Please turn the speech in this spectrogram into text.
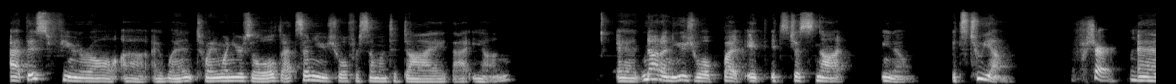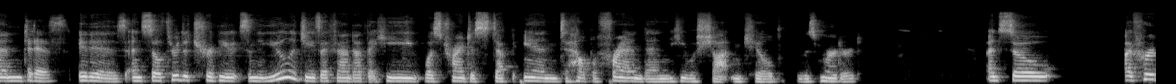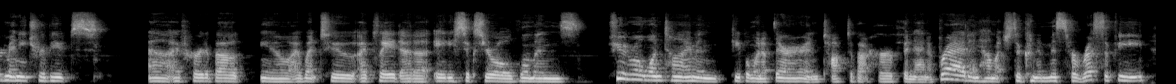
at this funeral, uh, I went, 21 years old. That's unusual for someone to die that young. And not unusual, but it, it's just not, you know, it's too young. Sure, Mhm. And it is. it is. And so through the tributes and the eulogies, I found out that he was trying to step in to help a friend and he was shot and killed. He was murdered. And so I've heard many tributes. Uh, I've heard about, you know, I went to, I played at a 86 year old woman's funeral one time and people went up there and talked about her banana bread and how much they're going to miss her recipe.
